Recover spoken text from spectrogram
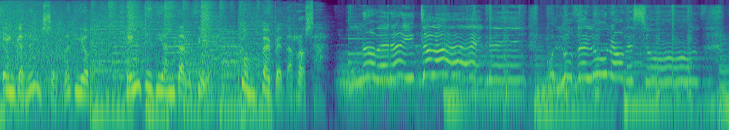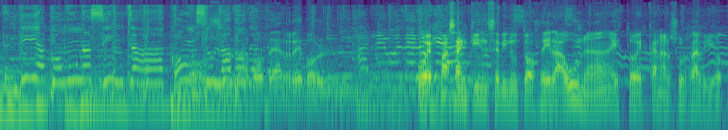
En Canal Sur Radio, Gente de Andalucía, con Pepe da Rosa. Una vereita alegre, con luz de luna o de sol, tendía como una cinta con, su lado de... de arrebol. Pues pasan hay. 15 minutos de la una, esto es Canal Sur Radio.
